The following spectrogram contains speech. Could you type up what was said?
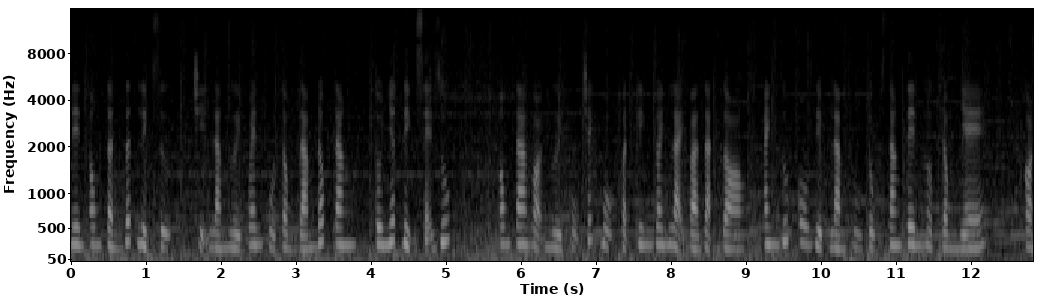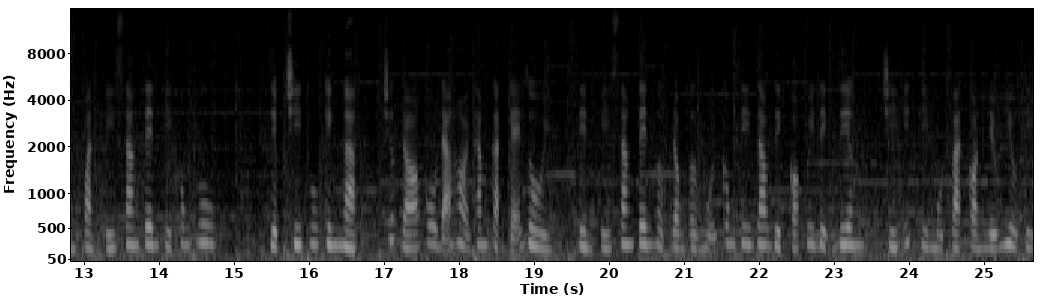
nên ông Tần rất lịch sự, chỉ là người quen của Tổng Giám Đốc Tăng, tôi nhất định sẽ giúp. Ông ta gọi người phụ trách bộ phận kinh doanh lại và dặn dò, anh giúp cô Diệp làm thủ tục sang tên hợp đồng nhé. Còn khoản phí sang tên thì không thu. Diệp Chi Thu kinh ngạc, trước đó cô đã hỏi thăm cặn kẽ rồi. Tiền phí sang tên hợp đồng ở mỗi công ty giao dịch có quy định riêng, chí ít thì một vạn còn nếu nhiều thì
